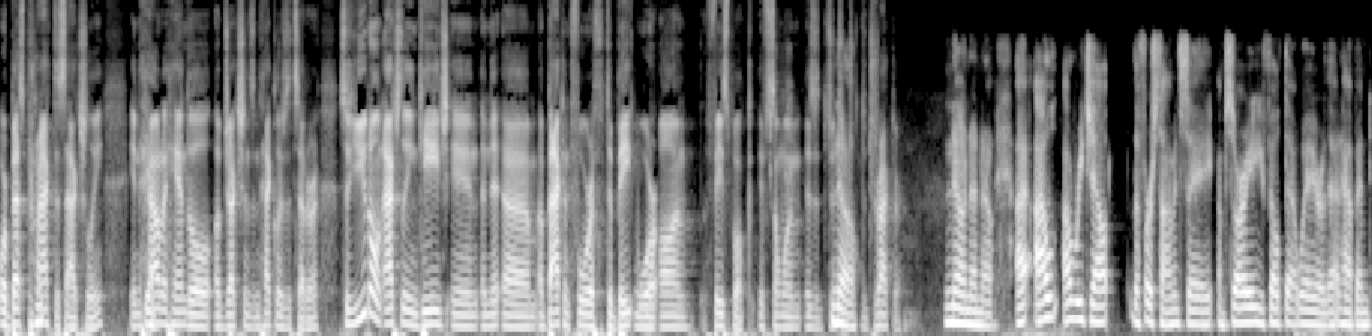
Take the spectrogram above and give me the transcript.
or best practice actually in how to handle objections and hecklers, etc. So you don't actually engage in a, um, a back and forth debate war on Facebook if someone is a No. detractor. No, no, no. I, I'll I'll reach out the first time and say, I'm sorry you felt that way or that happened.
